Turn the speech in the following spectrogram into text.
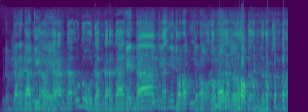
udah mendarah daging udah, lah ya? udah udah udah mendarah daging Kayak lu banget. isinya jorok, jorok, jorok, jorok, jorok, jorok. jorok, jorok semua.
